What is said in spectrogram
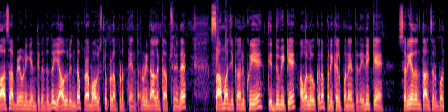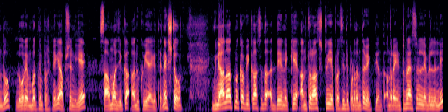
ಭಾಷಾ ಬೆಳವಣಿಗೆ ಅಂತಕ್ಕಂಥದ್ದು ಯಾವುದರಿಂದ ಪ್ರಭಾವಿಸಲ್ಪಡಪಡುತ್ತೆ ಅಂತ? ನೋಡಿ, ನಾಲ್ಕು ಆಪ್ಷನ್ ಇದೆ. ಸಾಮಾಜಿಕ ಅನುಕ್ರಿಯೆ, ತಿದ್ದುವಿಕೆ, ಅವಲೋಕನ ಪರಿಕಲ್ಪನೆ ಅಂತಿದೆ. ಇದಕ್ಕೆ ಸರಿಯಾದಂಥ ಆನ್ಸರ್ ಬಂದು ನೂರ ಎಂಬತ್ತನೇ ಪ್ರಶ್ನೆಗೆ ಆಪ್ಷನ್ ಎ, ಸಾಮಾಜಿಕ ಅನುಕ್ರಿಯೆ ಆಗುತ್ತೆ. ನೆಕ್ಸ್ಟು ಜ್ಞಾನಾತ್ಮಕ ವಿಕಾಸದ ಅಧ್ಯಯನಕ್ಕೆ ಅಂತಾರಾಷ್ಟ್ರೀಯ ಪ್ರಸಿದ್ಧಿ ಪಡೆದಂಥ ವ್ಯಕ್ತಿ ಅಂತ? ಅಂದರೆ ಇಂಟರ್ನ್ಯಾಷನಲ್ ಲೆವೆಲಲ್ಲಿ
